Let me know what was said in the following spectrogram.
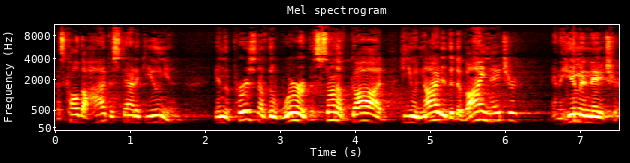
That's called the hypostatic union. In the person of the Word, the Son of God, He united the divine nature and the human nature.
